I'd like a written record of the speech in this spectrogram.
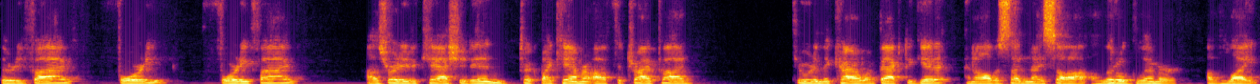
35, 40, 45. I was ready to cash it in, took my camera off the tripod, threw it in the car, went back to get it, and all of a sudden I saw a little glimmer of light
